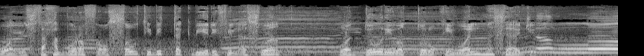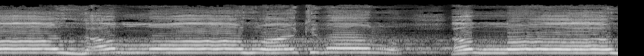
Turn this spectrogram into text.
ويستحب رفع الصوت بالتكبير في الأسواق والدور والطرق والمساجد. الله الله أكبر الله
